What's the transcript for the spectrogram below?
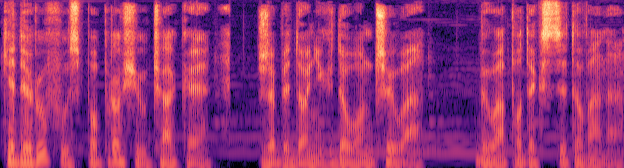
Kiedy Rufus poprosił Czakę, żeby do nich dołączyła, była podekscytowana.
